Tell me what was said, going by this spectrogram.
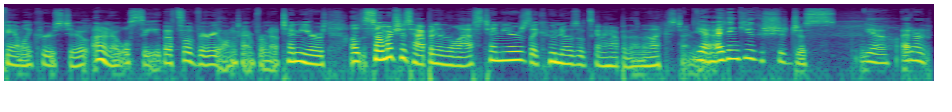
family cruise too. I don't know. We'll see. That's a very long time from now. Ten years. Uh, So much has happened in the last ten years. Like, who knows what's going to happen in the next ten Yeah, years? I think you should just. Yeah, I don't.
